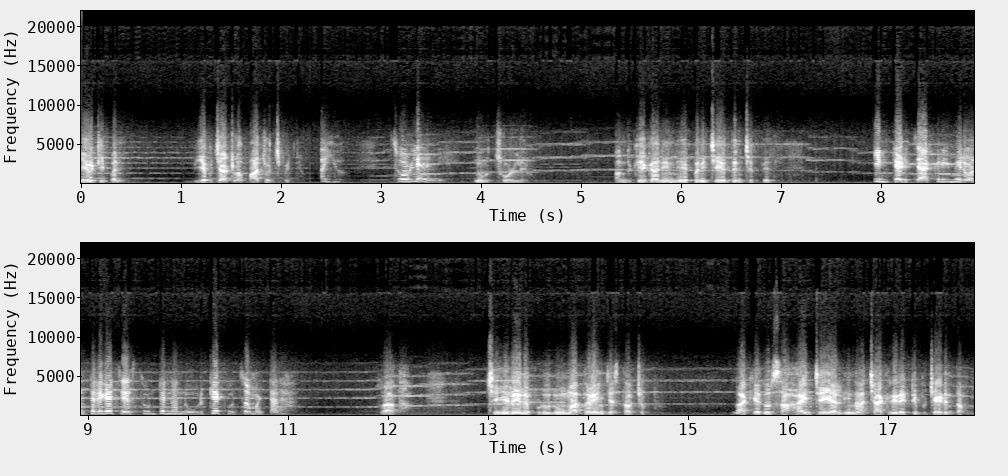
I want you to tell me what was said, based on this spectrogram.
ఏమిటి పని? బియ్యపు చాట్లో పాచి పెట్టావు. అయ్యో చూడలేదండి. నువ్వు చూడలేవు. అందుకేగా నేను ఏ పని చేయొద్దని చెప్పేది? ఇంటడి చాకరీ మీరు ఒంటరిగా చేస్తుంటే నన్ను ఊరికే కూర్చోమంటారా? రాధ చేయలేనప్పుడు నువ్వు మాత్రం ఏం చేస్తావు చెప్పు. నాకేదో సహాయం చేయాలని నా చాకరీ రెట్టింపు చేయడం తప్పు.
